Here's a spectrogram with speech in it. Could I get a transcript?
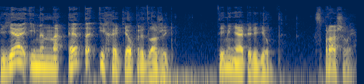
«Я именно это и хотел предложить. Ты меня опередил. Спрашивай».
